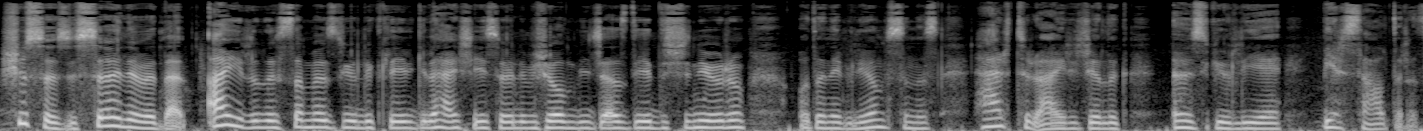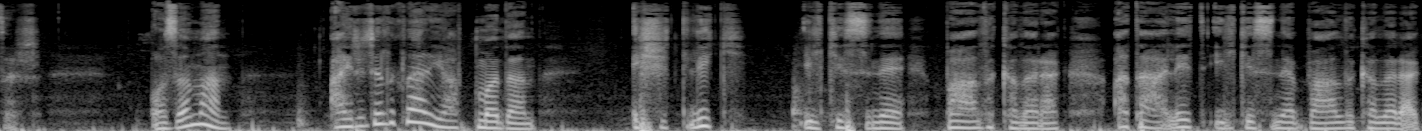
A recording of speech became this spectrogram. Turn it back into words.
şu sözü söylemeden ayrılırsam özgürlükle ilgili her şeyi söylemiş olmayacağız diye düşünüyorum. O da ne biliyor musunuz? Her tür ayrıcalık özgürlüğe bir saldırıdır. O zaman ayrıcalıklar yapmadan eşitlik ilkesine bağlı kalarak, adalet ilkesine bağlı kalarak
